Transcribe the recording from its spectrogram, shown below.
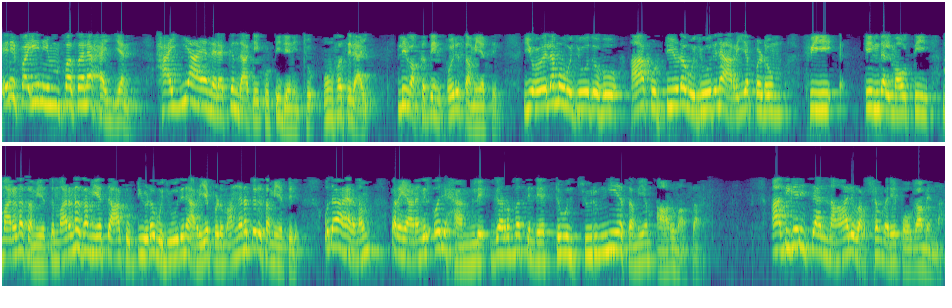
ഇനി ഫൈൻ ഇംഫസല ഹയ്യൻ. ഹയ്യായ നിലയ്ക്ക് എന്താക്കി? കുട്ടി ജനിച്ചു. മുംഫസിലായി. ലി വക്കത്തിൻ ഒരു സമയത്തിൽ. യുലമ വുജൂദുഹു ആ കുട്ടിയുടെ വുജൂദിനെ അറിയപ്പെടും. ഫീ ഇന്തൽ മൗത്തി മരണസമയത്ത്. മരണസമയത്ത് ആ കുട്ടിയുടെ വുജൂദിനെ അറിയപ്പെടും. അങ്ങനത്തെ ഒരു സമയത്തിൽ. ഉദാഹരണം പറയുകയാണെങ്കിൽ ഒരു ഹംൽ ഗർഭത്തിന്റെ ഏറ്റവും ചുരുങ്ങിയ സമയം ആറുമാസമാണ് അധികരിച്ചാൽ നാല് വർഷം വരെ പോകാമെന്നാണ്.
